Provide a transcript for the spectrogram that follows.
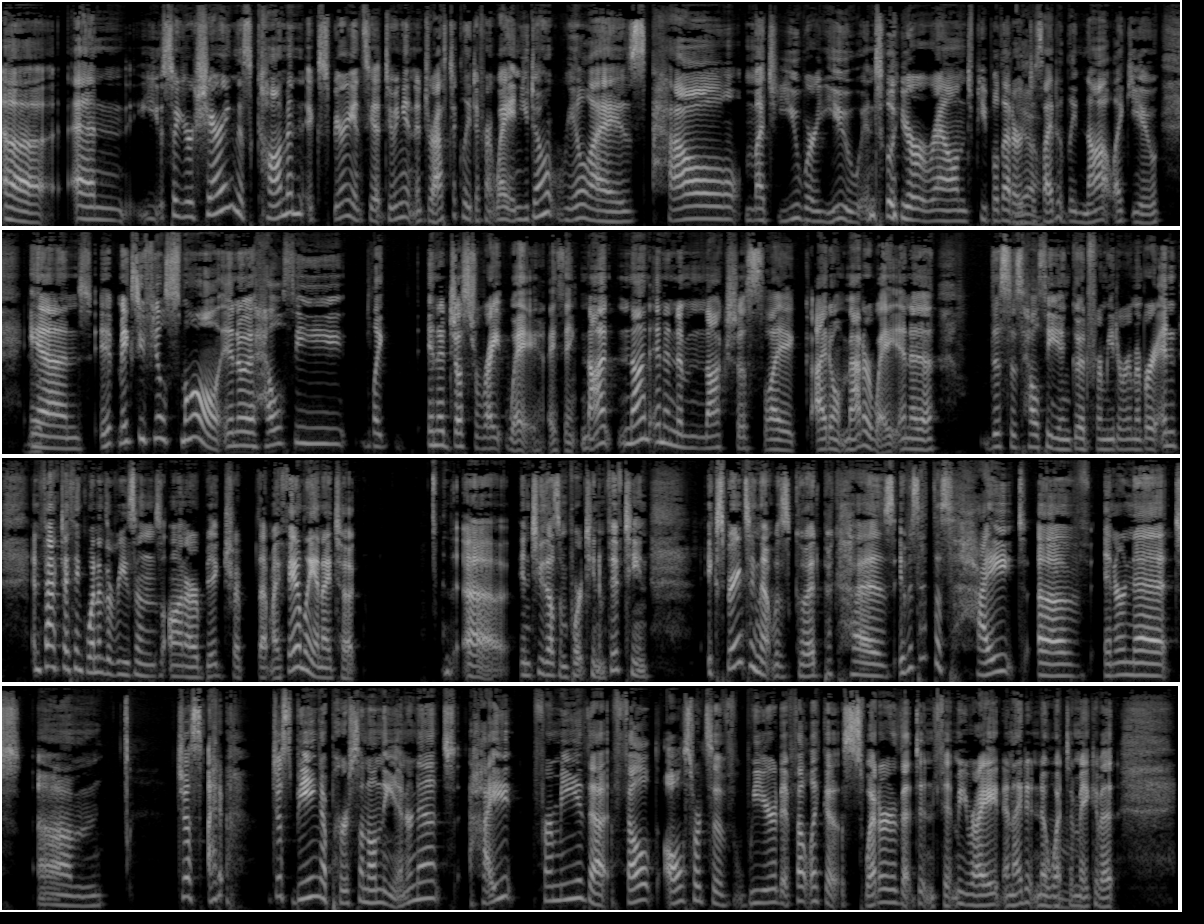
Uh, and you, so you're sharing this common experience, yet doing it in a drastically different way. And you don't realize how much you were you until you're around people that are yeah. decidedly not like you. Yep. And it makes you feel small in a healthy, like, in a just right way, I think. Not not in an obnoxious like I don't matter way, in a this is healthy and good for me to remember. And in fact, I think one of the reasons on our big trip that my family and I took uh, in 2014 and 15, experiencing that was good because it was at this height of internet um just i just being a person on the internet height for me that felt all sorts of weird it felt like a sweater that didn't fit me right and i didn't know what to Mm. make of it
